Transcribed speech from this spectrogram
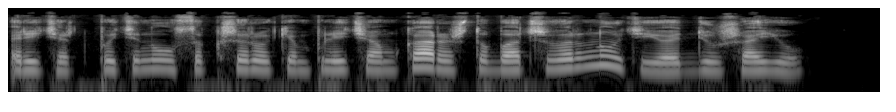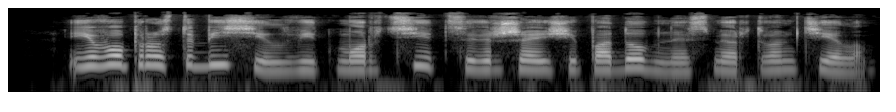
Ричард потянулся к широким плечам Кары, чтобы отшвырнуть ее от Дюшаю. Его просто бесил вид Мортсит, совершающий подобное с мертвым телом.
